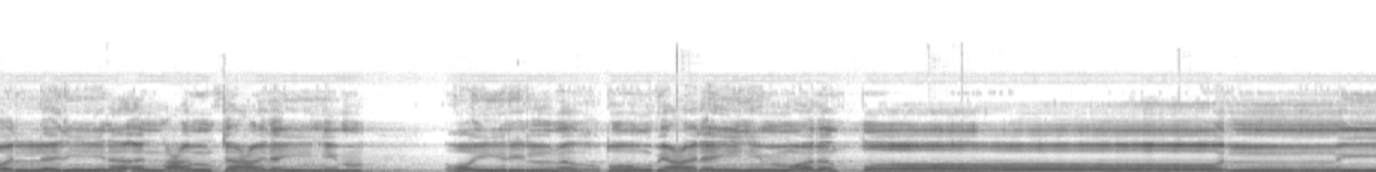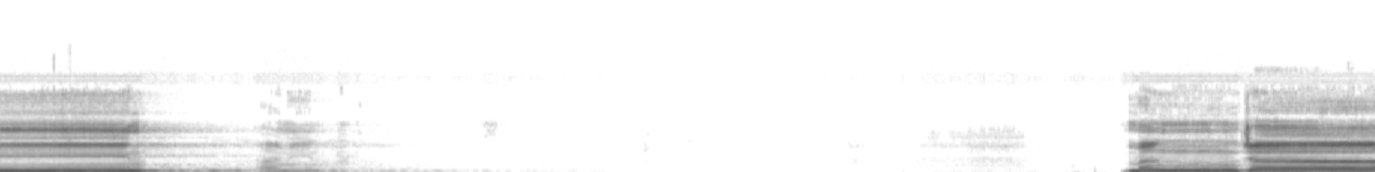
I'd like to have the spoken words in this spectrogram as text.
الذين أنعمت عليهم غير المغضوب عليهم ولا الضالين. آمين. من جاء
